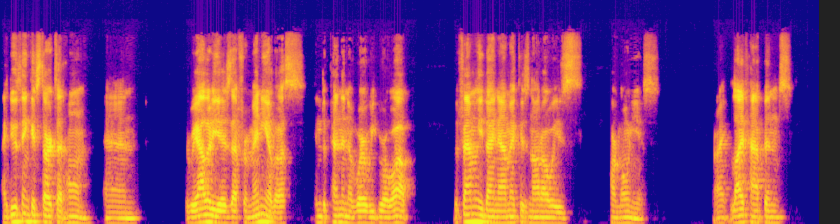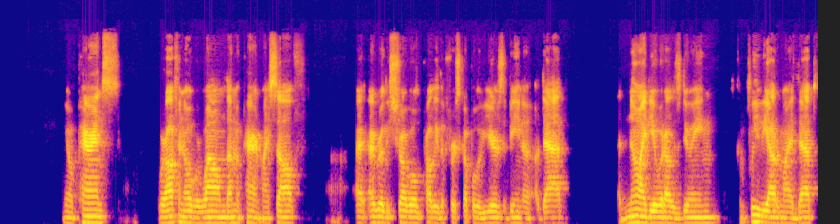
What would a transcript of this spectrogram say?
i do think it starts at home and the reality is that for many of us independent of where we grow up the family dynamic is not always harmonious right life happens you know, parents were often overwhelmed. I'm a parent myself. Uh, I, I, really struggled probably the first couple of years of being a, a dad. I had no idea what I was doing, completely out of my depth.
